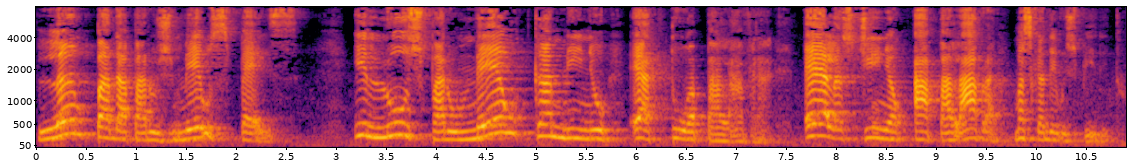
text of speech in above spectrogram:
Lâmpada para os meus pés e luz para o meu caminho é a tua palavra. Elas tinham a palavra, mas cadê o Espírito?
